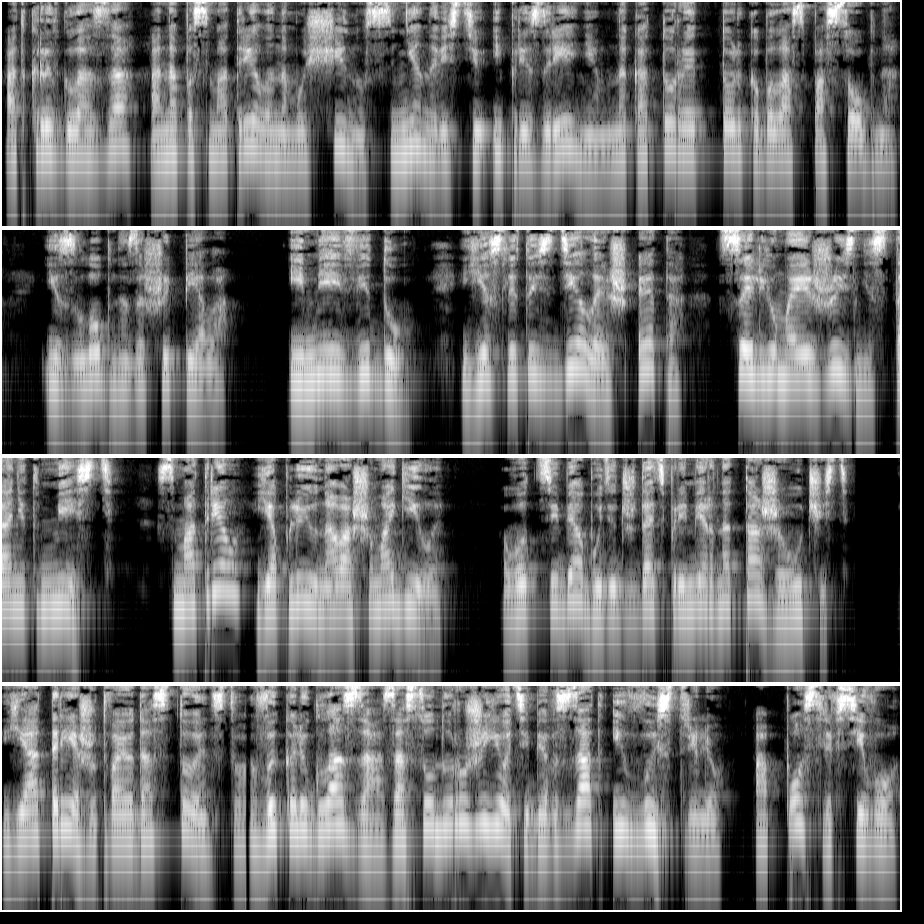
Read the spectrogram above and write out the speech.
Открыв глаза, она посмотрела на мужчину с ненавистью и презрением, на которое только была способна, и злобно зашипела. «Имей в виду, если ты сделаешь это, целью моей жизни станет месть. Смотрел, я плюю на ваши могилы, вот тебя будет ждать примерно та же участь. Я отрежу твое достоинство, выколю глаза, засуну ружье тебе в зад и выстрелю, а после всего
